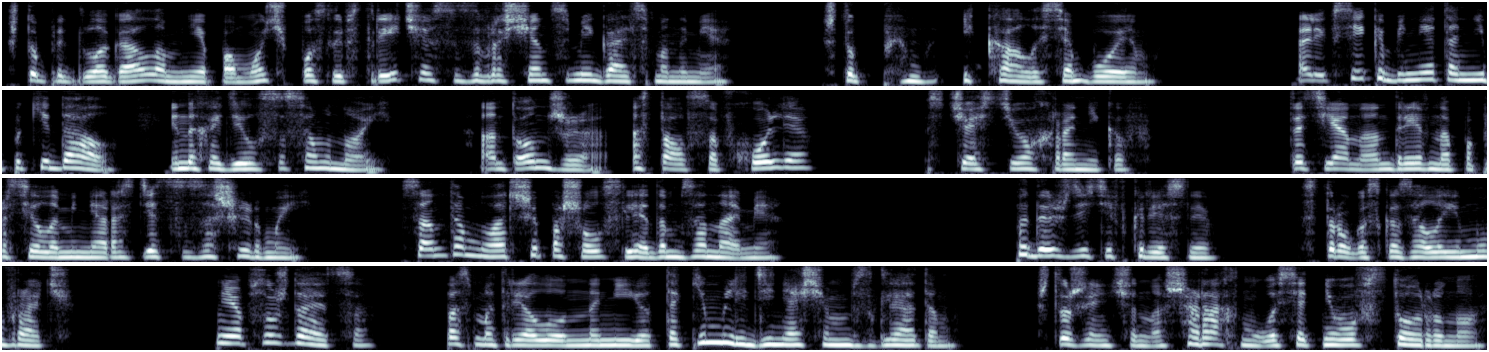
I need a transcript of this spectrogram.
что предлагала мне помочь после встречи с извращенцами-гальсманами, чтоб им икалось обоим. Алексей кабинета не покидал и находился со мной. Антон же остался в холле с частью охранников. Татьяна Андреевна попросила меня раздеться за ширмой. Санта-младший пошел следом за нами. «Подождите в кресле», — строго сказала ему врач. «Не обсуждается», — посмотрел он на нее таким леденящим взглядом, что женщина шарахнулась от него в сторону,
